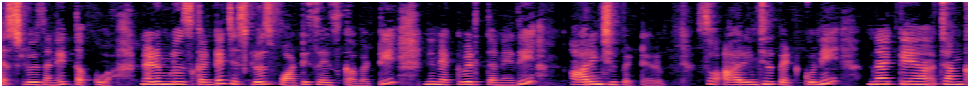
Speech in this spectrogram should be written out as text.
చెస్ట్ లూజ్ అనేది తక్కువ. నడుం లూజ్ కంటే చెస్ట్ లూజ్ ఫార్టీ సైజ్ కాబట్టి నేను నెక్ విడ్త్ అనేది ఆరించులు పెట్టారు. సో ఆరు ఇంచులు పెట్టుకుని నాకు చంక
